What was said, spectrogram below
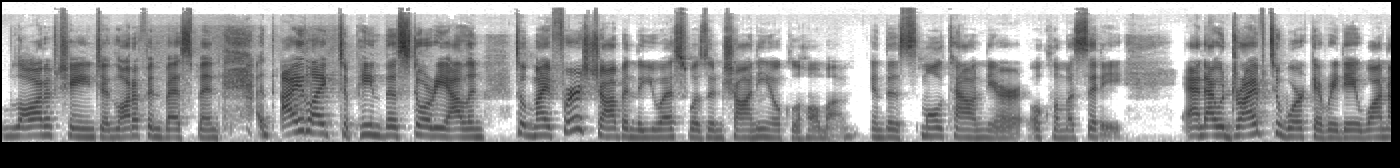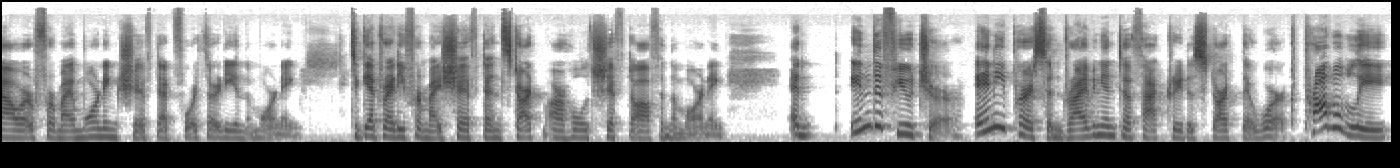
lot of change and lot of investment. I like to paint this story, Alan. So my first job in the US was in Shawnee, Oklahoma, in this small town near Oklahoma City. And I would drive to work every day, one hour for my morning shift at 4:30 in the morning to get ready for my shift and start our whole shift off in the morning. And in the future, any person driving into a factory to start their work probably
